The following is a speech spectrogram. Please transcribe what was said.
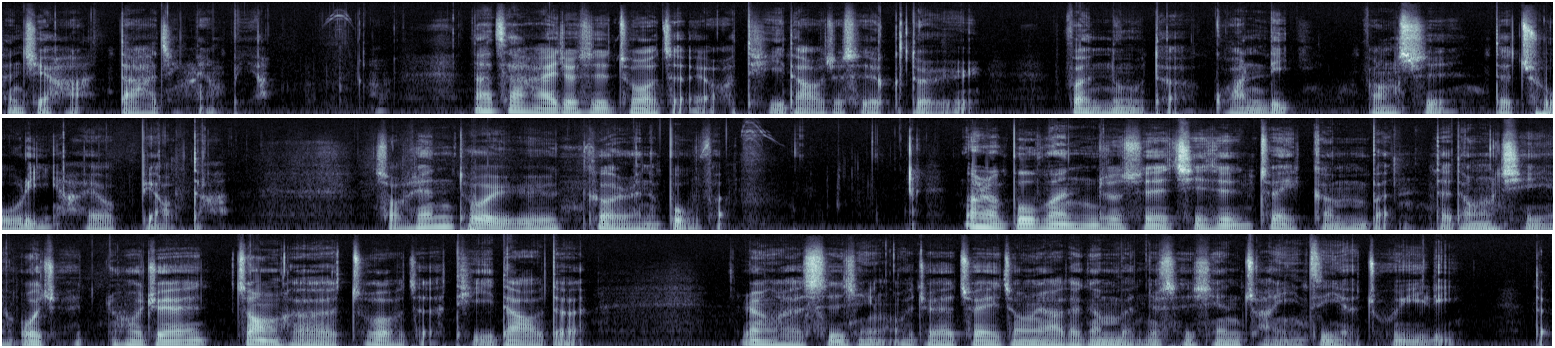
生气哈，大家尽量不要。那再来就是作者有提到，就是对于愤怒的管理方式的处理还有表达。首先，对于个人的部分，个人部分就是其实最根本的东西。我觉我觉得综合作者提到的任何事情，我觉得最重要的根本就是先转移自己的注意力。对，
